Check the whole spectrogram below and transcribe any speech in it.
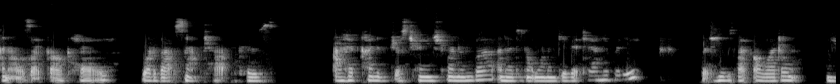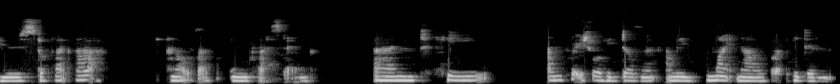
And I was like, okay, what about Snapchat? Because I had kind of just changed my number and I didn't want to give it to anybody. But he was like, oh, I don't use stuff like that. And I was like, interesting. And he, I'm pretty sure he doesn't. I mean, he might now, but he didn't.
